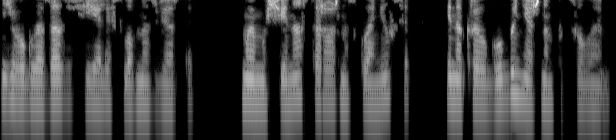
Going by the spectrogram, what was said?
Его глаза засияли, словно звезды. Мой мужчина осторожно склонился и накрыл губы нежным поцелуем.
